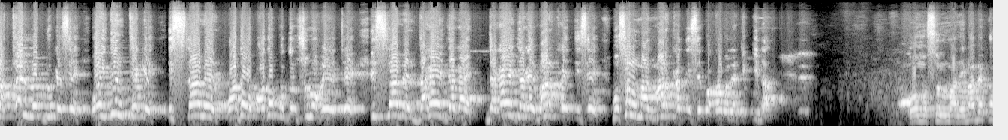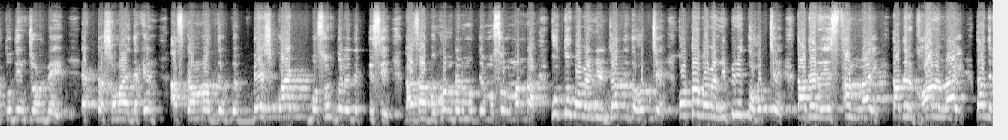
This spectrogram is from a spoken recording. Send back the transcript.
অর্থের লোভ ঢুকেছে, ওই দিন থেকে ইসলামের পদ, পদপতন শুরু হয়েছে। ইসলামের জায়গায় জায়গায় জায়গায় জায়গায় মার খাইতেছে, মুসলমান মার খাইতেছে, কথা বলে ঠিক কিনা? ও মুসলমান, এভাবে কতদিন চলবে? একটা সময় দেখেন, আজকে আমরা বেশ কয়েক বছর ধরে দেখতেছি গাজা ভূখণ্ডের মধ্যে মুসলমানরা কতভাবে নির্যাতিত হচ্ছে, কতভাবে নিপীড়িত হচ্ছে। তাদের স্থান নাই, তাদের ঘর নাই, তাদের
